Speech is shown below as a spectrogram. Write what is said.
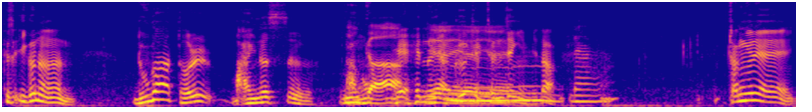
그래서 이거는 누가 덜 마이너스 니까. 예, 했느냐 예, 그 예, 예. 전쟁입니다. 음, 네. 작년에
